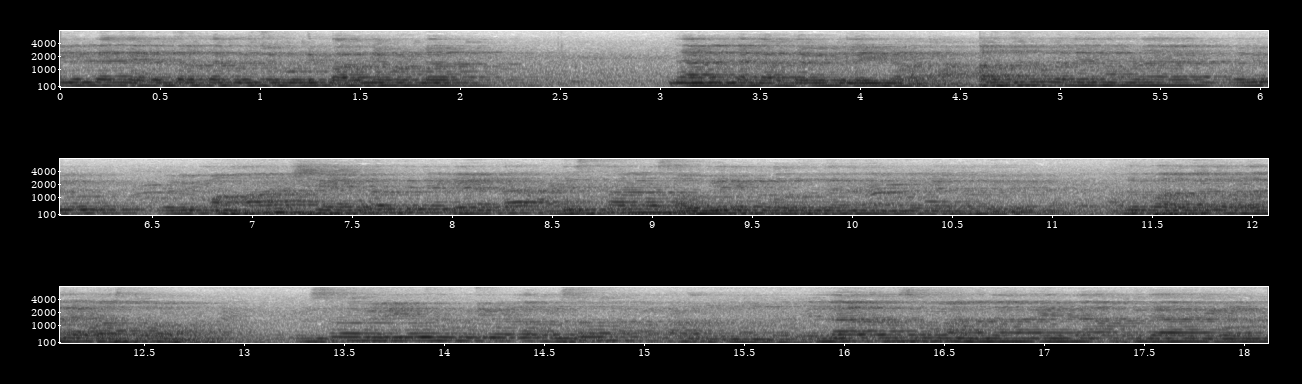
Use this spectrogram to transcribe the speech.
ഇതിന്റെ ചരിത്രത്തെ കുറിച്ച് കൂടി പറഞ്ഞുകൊണ്ട് ഞാൻ എന്റെ കർത്തവ്യത്തിലേക്ക് കടക്കാം. പറഞ്ഞതുപോലെ നമ്മുടെ ഒരു ഒരു മഹാക്ഷേത്രത്തിന് വേണ്ട അടിസ്ഥാന സൗകര്യങ്ങളൊന്നും തന്നെ നമ്മുടെ ക്ഷേത്രത്തിലില്ല അത് പറഞ്ഞത് വളരെ വാസ്തവമാണ്. ഉത്സവ വിളിയോട് കൂടിയുള്ള ഉത്സവം നമ്മൾ നടത്തുന്നുണ്ട്. എല്ലാ ദിവസവും അന്നദാന എല്ലാ പൂജാവിധികളും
